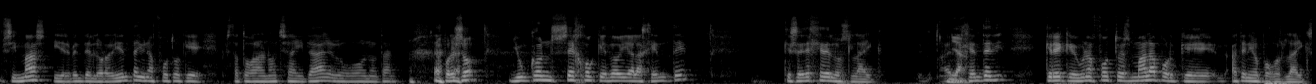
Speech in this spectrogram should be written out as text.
sin más, y de repente lo revienta y una foto que está toda la noche ahí y tal, y luego no tal. O sea, por eso, y un consejo que doy a la gente, que se deje de los likes. La gente cree que una foto es mala porque ha tenido pocos likes.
